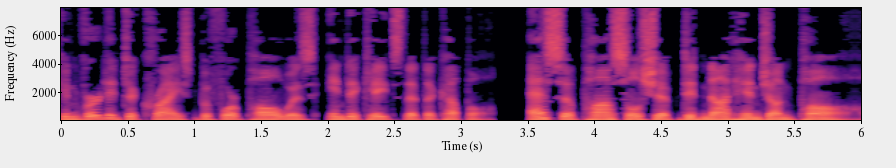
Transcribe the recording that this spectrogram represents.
converted to Christ before Paul was, indicates that the couple's apostleship did not hinge on Paul's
